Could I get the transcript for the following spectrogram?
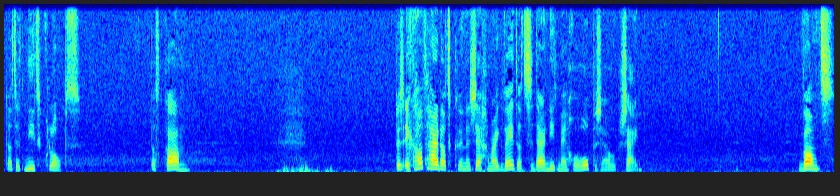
dat het niet klopt. Dat kan. Dus ik had haar dat kunnen zeggen, maar ik weet dat ze daar niet mee geholpen zou zijn. Want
